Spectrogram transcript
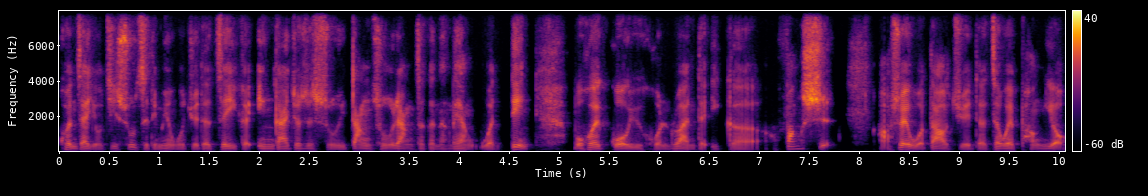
困在有机树脂里面，我觉得这个应该就是属于当初让这个能量稳定，不会过于混乱的一个方式。好，所以我倒觉得这位朋友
